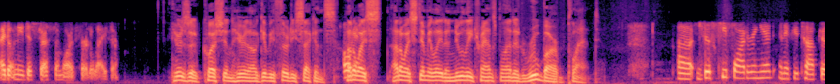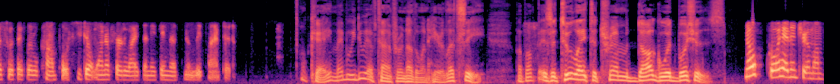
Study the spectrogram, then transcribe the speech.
I don't need to stress them more with fertilizer. Here's a question here, I'll give you 30 seconds. Okay. How do I how do I stimulate a newly transplanted rhubarb plant? Uh, just keep watering it, and if you top dress with a little compost, you don't want to fertilize anything that's newly planted. Okay, maybe we do have time for another one here. Let's see. Is it too late to trim dogwood bushes? Nope, go ahead and trim them.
